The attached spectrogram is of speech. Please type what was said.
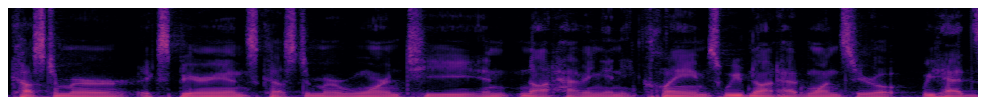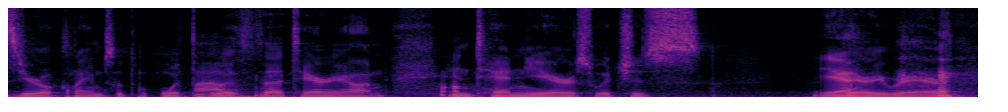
customer experience, customer warranty, and not having any claims. We've not had one zero. We had zero claims with with, Wow. with uh, Tarion in ten years, which is Yeah. very rare.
